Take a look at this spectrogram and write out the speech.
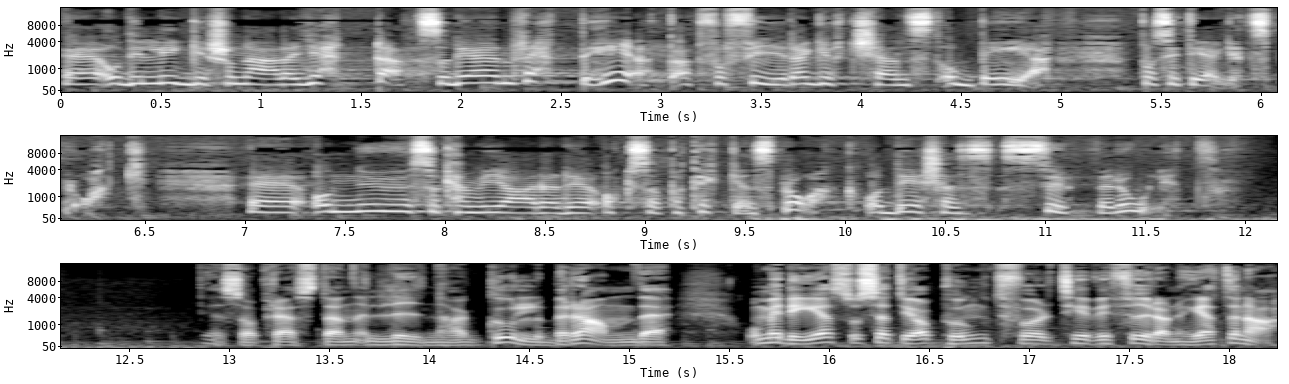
eh, och det ligger så nära hjärtat så det är en rättighet att få fira gudstjänst och be på sitt eget språk. Eh, och nu så kan vi göra det också på teckenspråk och det känns superroligt. Det sa prästen Lina Gullbrand. Och med det så sätter jag punkt för TV4-nyheterna.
